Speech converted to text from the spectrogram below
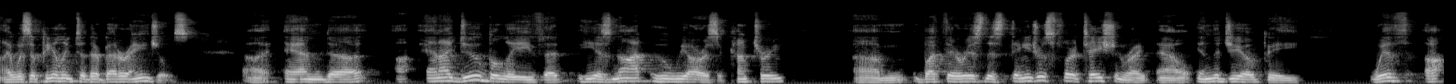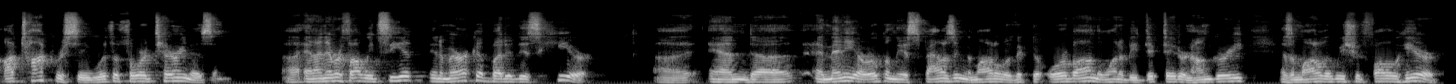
I was appealing to their better angels, uh, and uh, uh, and I do believe that he is not who we are as a country. Um, but there is this dangerous flirtation right now in the GOP with uh, autocracy, with authoritarianism. Uh, and I never thought we'd see it in America, but it is here. Uh, and uh, and many are openly espousing the model of Viktor Orban, the wannabe dictator in Hungary, as a model that we should follow here.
